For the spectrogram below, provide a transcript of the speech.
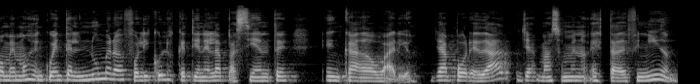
tomemos en cuenta el número de folículos que tiene la paciente en cada ovario. Ya por edad, ya más o menos está definido.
